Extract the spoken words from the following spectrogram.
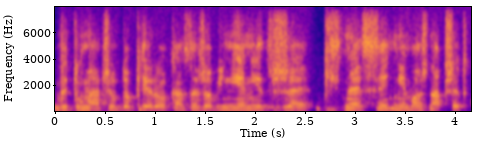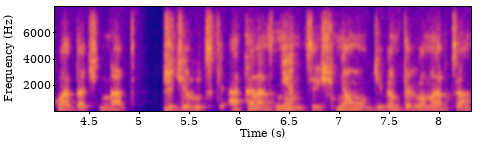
wytłumaczył dopiero kanclerzowi Niemiec, że biznesy nie można przedkładać nad życie ludzkie. A teraz Niemcy śmią 9 marca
